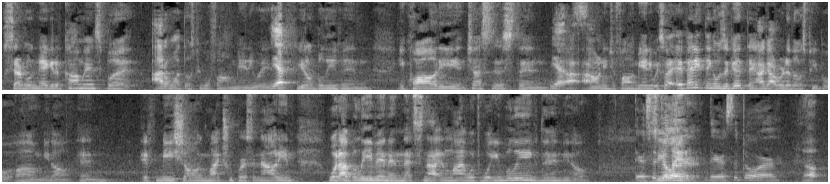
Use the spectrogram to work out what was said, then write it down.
several negative comments, but I don't want those people following me anyways. Yep. If you don't believe in equality and justice, then Yes. I, I don't need you following me anyway. So if anything, it was a good thing. I got rid of those people, um, you know, and if me showing my true personality and what I believe in, and that's not in line with what you believe, then you know. There's the See you door. later. There's the door. Yep.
